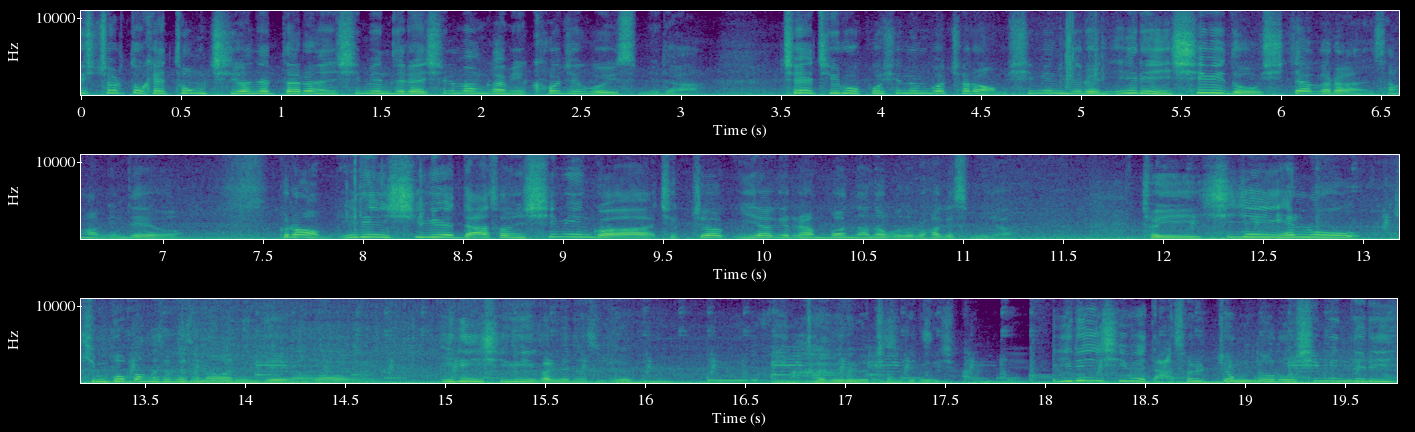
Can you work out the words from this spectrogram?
도시철도 개통 지연에 따른 시민들의 실망감이 커지고 있습니다. 제 뒤로 보시는 것처럼 시민들은 1인 시위도 시작을 한 상황인데요. 그럼 1인 시위에 나선 시민과 직접 이야기를 한번 나눠보도록 하겠습니다. 저희 CJ 헬로 김포 방송에서 나왔는데요. 1인 시위 관련해서 좀 인터뷰를 요청드리고 싶은데 1인 시위에 나설 정도로 시민들이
